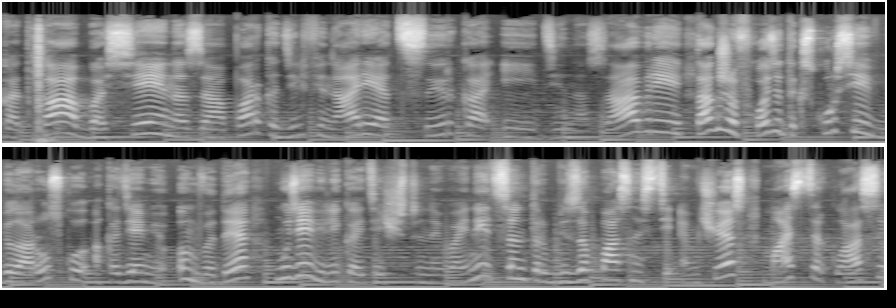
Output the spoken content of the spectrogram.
катка, бассейна, зоопарка, дельфинария, цирка и динозаврии также входят экскурсии в Белорусскую академию МВД, Музей Великой Отечественной войны, Центр безопасности МЧС, мастер-классы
